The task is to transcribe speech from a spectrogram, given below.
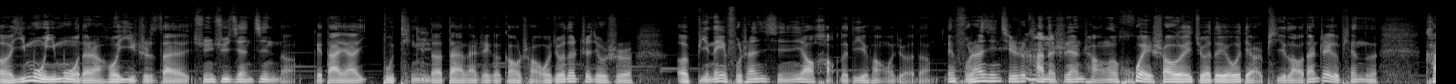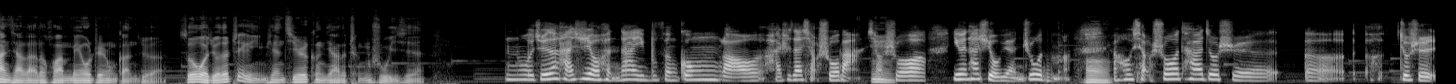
呃，一幕一幕的，然后一直在循序渐进的给大家不停的带来这个高潮。我觉得这就是，呃，比那《釜山行》要好的地方。我觉得那《釜山行》其实看的时间长了会稍微觉得有点疲劳，但这个片子看下来的话没有这种感觉。所以我觉得这个影片其实更加的成熟一些。嗯，我觉得还是有很大一部分功劳还是在小说吧。小说因为它是有原著的嘛，嗯然后小说它就是。呃，就是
